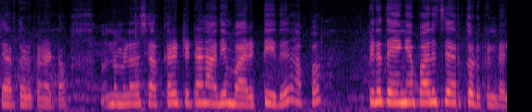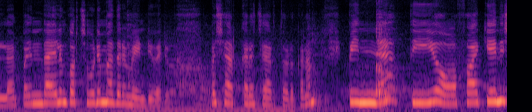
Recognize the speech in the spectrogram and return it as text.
ചേർത്ത് കൊടുക്കണം കേട്ടോ. നമ്മൾ ശർക്കര ഇട്ടിട്ടാണ് ആദ്യം വരട്ടിയത്. അപ്പോൾ പിന്നെ തേങ്ങാപ്പാൽ ചേർത്ത് കൊടുക്കണ്ടല്ലോ. അപ്പോൾ എന്തായാലും കുറച്ചുകൂടി മധുരം വേണ്ടി വരും. അപ്പോൾ ശർക്കര ചേർത്ത് കൊടുക്കണം. പിന്നെ തീ ഓഫാക്കിയതിന്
